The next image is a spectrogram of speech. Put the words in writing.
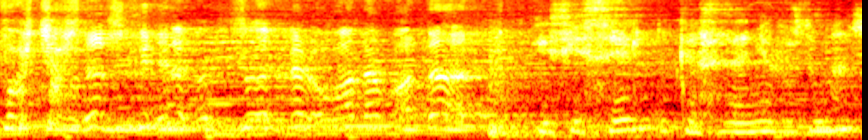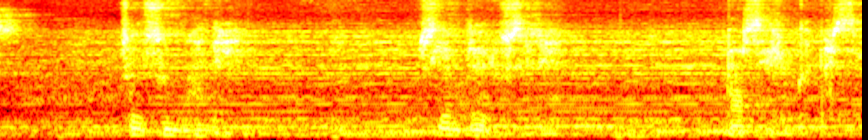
¡Fachos asquerosos! ¡Me lo van a matar! ¿Y si es él el que hace daño a los demás? Soy su madre. Siempre lo seré. Pase lo que pase.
